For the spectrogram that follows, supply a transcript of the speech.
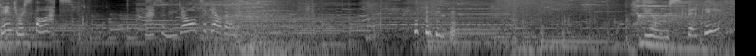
Dangerous thoughts resonate all together. Feeling spiffy?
